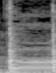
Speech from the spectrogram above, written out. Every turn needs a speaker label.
Speaker 1: the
